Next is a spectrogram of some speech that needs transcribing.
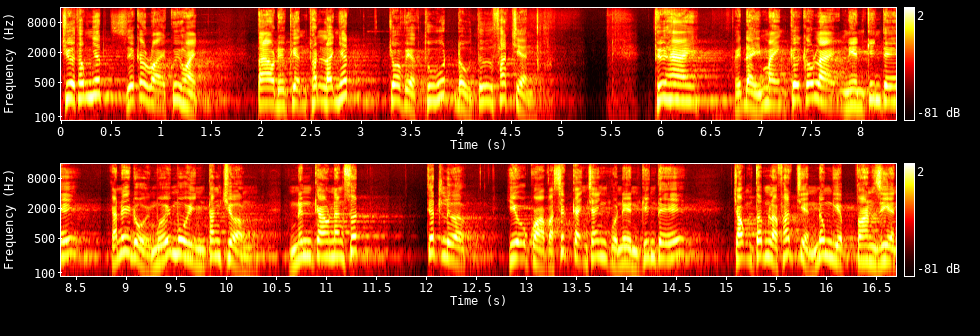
chưa thống nhất giữa các loại quy hoạch, tạo điều kiện thuận lợi nhất cho việc thu hút đầu tư phát triển. Thứ hai, phải đẩy mạnh cơ cấu lại nền kinh tế gắn với đổi mới mô hình tăng trưởng, nâng cao năng suất, chất lượng, hiệu quả và sức cạnh tranh của nền kinh tế. Trọng tâm là phát triển nông nghiệp toàn diện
